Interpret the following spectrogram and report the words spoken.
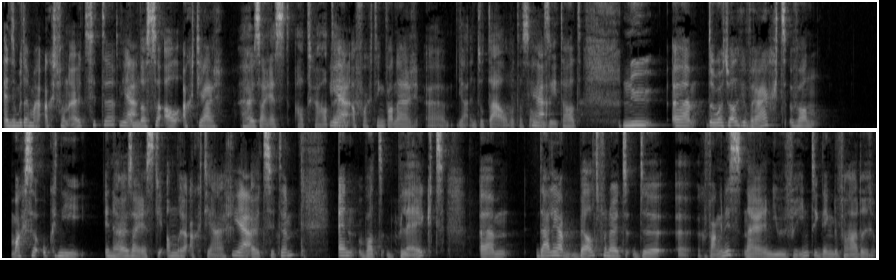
En ze moet er maar acht van uitzitten, omdat ze al acht jaar huisarrest had gehad. Ja. Hè, in afwachting van haar, uh, ja, in totaal, wat dat ze al ja. gezeten had. Nu, uh, er wordt wel gevraagd van, mag ze ook niet in huisarrest die andere acht jaar ja. uitzitten? En wat blijkt, um, Dalia belt vanuit de uh, gevangenis naar haar nieuwe vriend. Ik denk de vader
